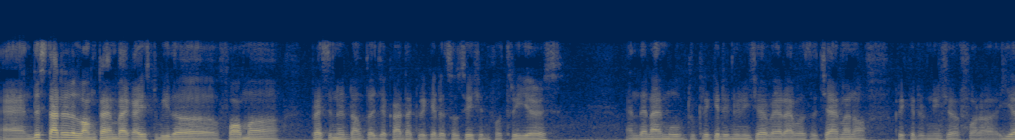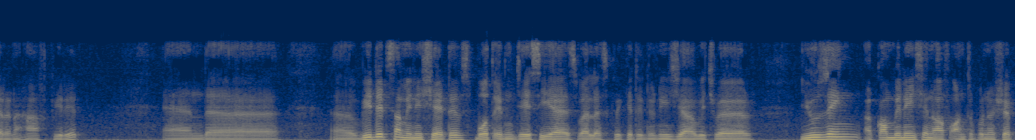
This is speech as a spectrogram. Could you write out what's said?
And this started a long time back. I used to be the former president of the Jakarta Cricket Association for three years and then I moved to Cricket Indonesia where I was the chairman of Cricket Indonesia for a year and a half period and uh, uh, we did some initiatives both in JCA as well as Cricket Indonesia which were using a combination of entrepreneurship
